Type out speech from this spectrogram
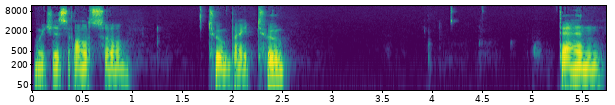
which is also two by two. Then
